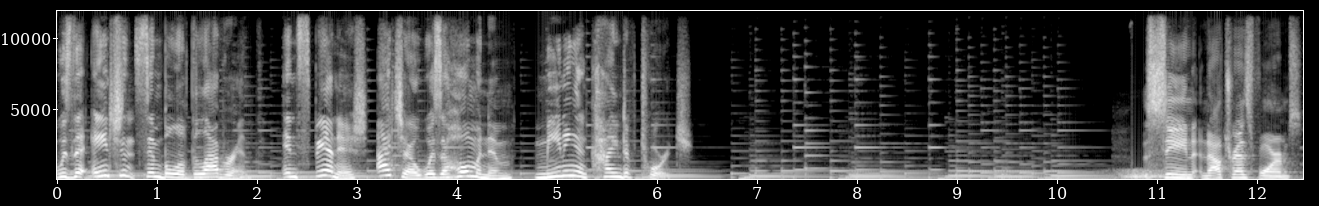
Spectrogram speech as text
was the ancient symbol of the labyrinth. In Spanish, hacha was a homonym, meaning a kind of torch. The scene now transforms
